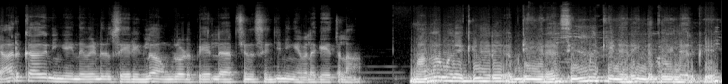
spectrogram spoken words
யாருக்காக நீங்கள் இந்த வேண்டுதல் செய்கிறீங்களோ அவங்களோட பேரில் அர்ச்சனை செஞ்சு நீங்கள் விளக்கு மகாமக கிணறு அப்படிங்கிற சிம்ம கிணறு இந்த கோயிலில் இருக்குது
